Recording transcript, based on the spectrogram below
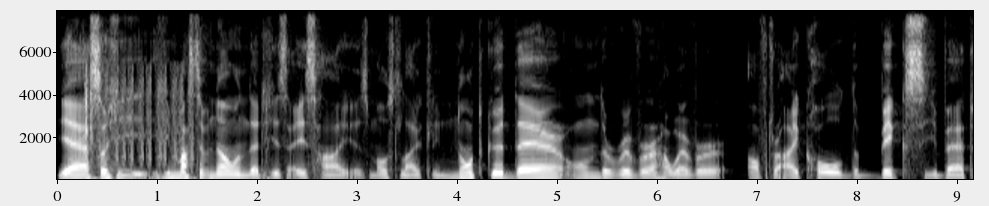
Yeah, so he, he must have known that his ace high is most likely not good there on the river. However, after I called the big C bet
